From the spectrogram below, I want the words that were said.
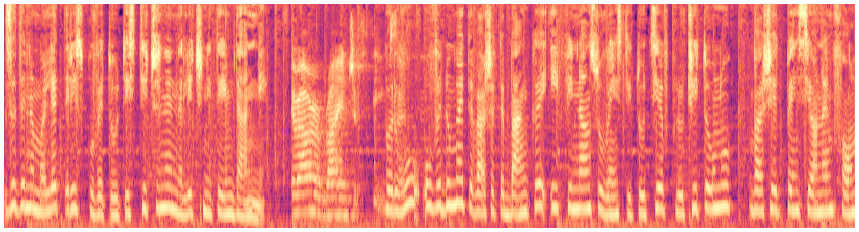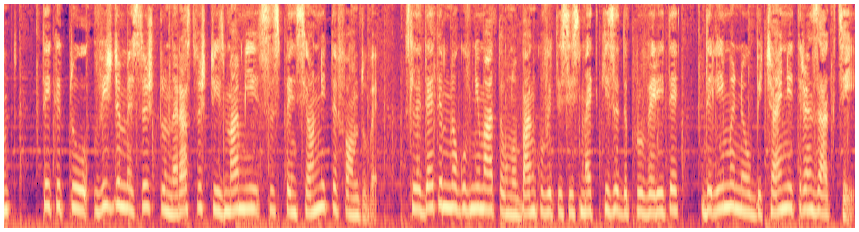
за да намалят рисковете от изтичане на личните им данни. Първо, уведомете вашата банка и финансова институция, включително вашият пенсионен фонд, тъй като виждаме също нарастващи измами с пенсионните фондове. Следете много внимателно банковите си сметки, за да проверите дали има необичайни транзакции.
